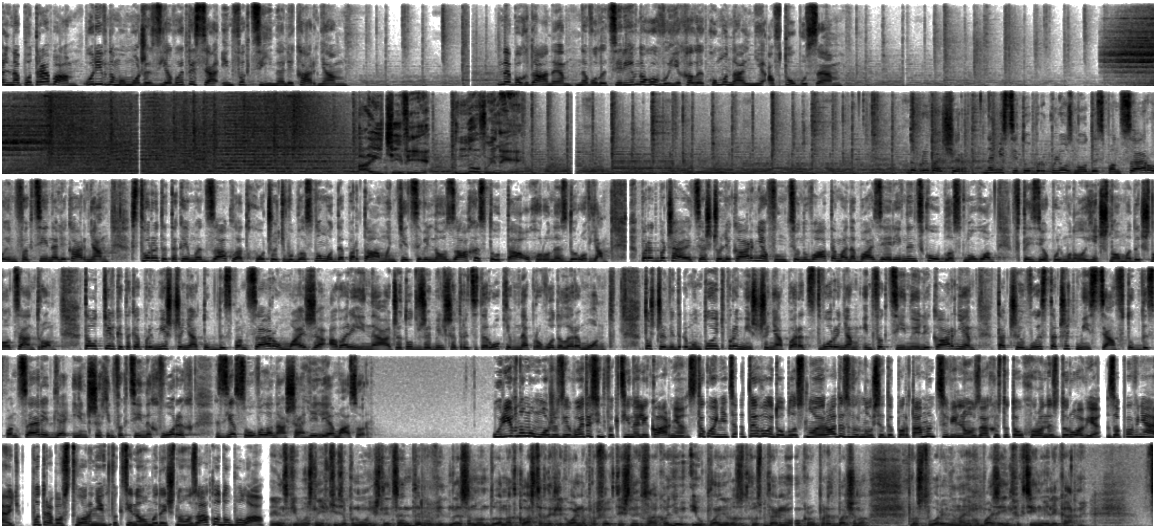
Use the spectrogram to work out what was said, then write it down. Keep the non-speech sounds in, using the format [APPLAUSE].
Нагальна потреба у рівному може з'явитися інфекційна лікарня. Не Богдани на вулиці Рівного виїхали комунальні автобуси. ITV. Новини. Вечір. На місці туберкульозного диспансеру інфекційна лікарня. Створити такий медзаклад хочуть в обласному департаменті цивільного захисту та охорони здоров'я. Передбачається, що лікарня функціонуватиме на базі Рівненського обласного фтизіопульмонологічного медичного центру. Та от тільки таке приміщення тубдиспансеру майже аварійне, адже тут вже більше 30 років не проводили ремонт. То ще відремонтують приміщення перед створенням інфекційної лікарні. Та чи вистачить місця в тубдиспансері для інших інфекційних хворих, з'ясовувала наша Лілія Мазур. У Рівному може з'явитись інфекційна лікарня. З такою ініціативою до обласної ради звернувся департамент цивільного захисту та охорони здоров'я. Запевняють, потреба в створенні інфекційного медичного закладу була. Рівненський обласний фтизіопульмонологічний центр віднесено до надкластерних лікувально-профілактичних закладів, і у плані розвитку госпітального округу передбачено про створення на його базі інфекційної лікарні.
